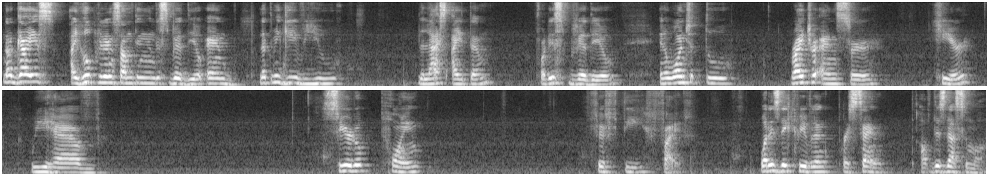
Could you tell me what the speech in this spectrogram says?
Now guys, I hope you learned something in this video and let me give you the last item for this video and I want you to write your answer here. We have 0 55. What is the equivalent percent of this decimal?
